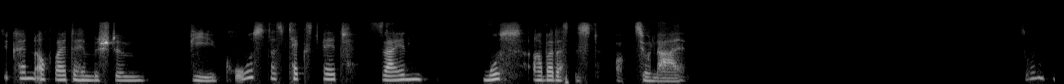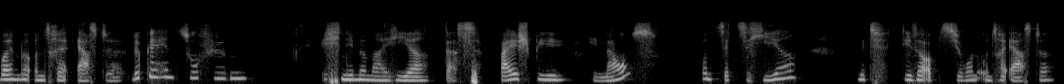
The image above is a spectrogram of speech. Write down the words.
Sie können auch weiterhin bestimmen, wie groß das Textfeld sein muss, aber das ist optional. So wollen wir unsere erste Lücke hinzufügen. Ich nehme mal hier das Beispiel hinaus und setze hier mit dieser Option unsere erste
